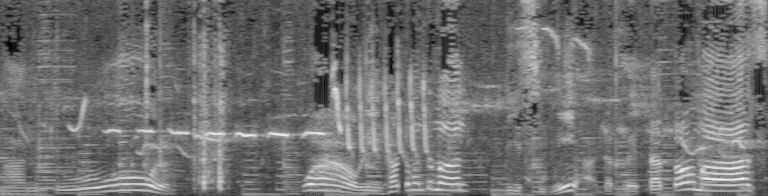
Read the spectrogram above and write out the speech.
Mantul. Wow, lihat teman-teman. Di sini ada kereta Thomas.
